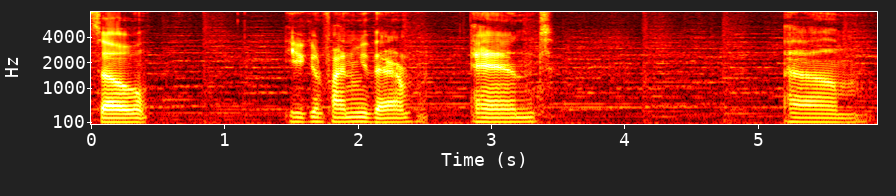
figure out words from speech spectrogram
So you can find me there. And um,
